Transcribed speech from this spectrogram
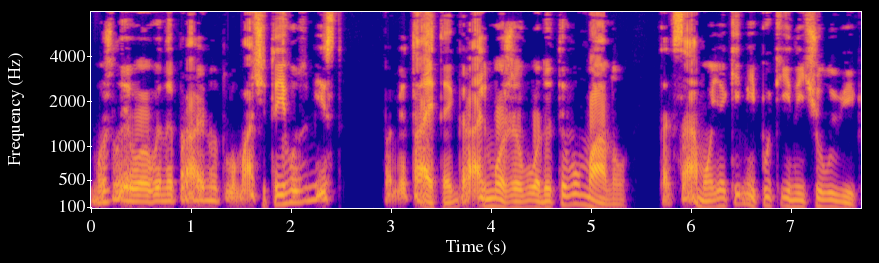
Можливо, ви неправильно тлумачите його зміст? Пам'ятайте, Граль може вводити в оману, так само, як і мій покійний чоловік.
